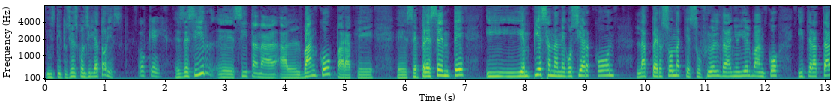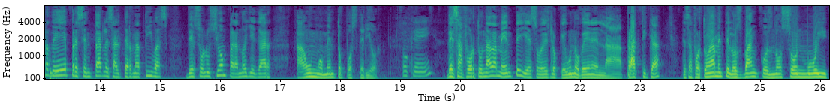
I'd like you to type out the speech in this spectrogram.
instituciones conciliatorias. Es decir, eh, citan al banco para que eh, se presente y, empiezan a negociar con la persona que sufrió el daño y el banco y tratar de presentarles alternativas de solución para no llegar a un momento posterior. Desafortunadamente, y eso es lo que uno ve en la práctica, desafortunadamente los bancos no son muy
